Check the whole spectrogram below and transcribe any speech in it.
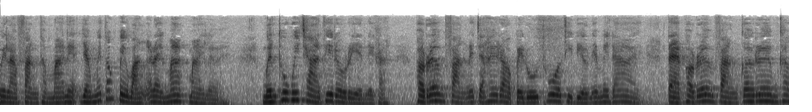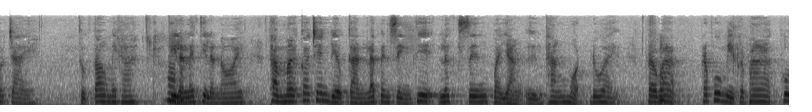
เวลาฟังธรรมะเนี่ยยังไม่ต้องไปหวังอะไรมากมายเลย เหมือนทุกวิชาที่เราเรียนเนี่ยค่ะ พอเริ่มฟังเนี่ยจะให้เราไปรู้ทั่วทีเดียวเนี่ยไม่ได้ แต่พอเริ่มฟังก็เริ่มเข้าใจ ถูกต้องไหมคะ ทีละเล็กทีละน้อยธรรมะก็เช่นเดียวกัน และเป็นสิ่งที่ลึกซึ้งกว่าอย่างอื่นทั้งหมดด้วย เพราะว่าพระผู้มีพระภาคผู้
